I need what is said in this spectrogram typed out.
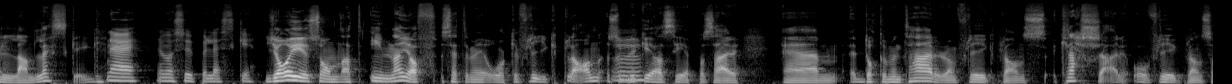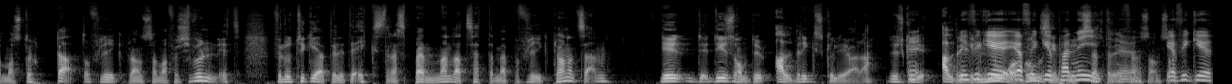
mellanläskig. Nej, den var superläskig. Jag är ju sån att innan jag sätter mig och åker flygplan så Mm. brukar jag se på så här ehm, dokumentärer om flygplanskraschar och flygplan som har störtat och flygplan som har försvunnit. För då tycker jag att det är lite extra spännande att sätta mig på flygplanet sen. Det är, det, det är ju sånt du aldrig skulle göra. Du skulle ju aldrig Nu fick jag, jag någonsin fick ju panik utsätta dig för nu. en sån sak. Jag fick ju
